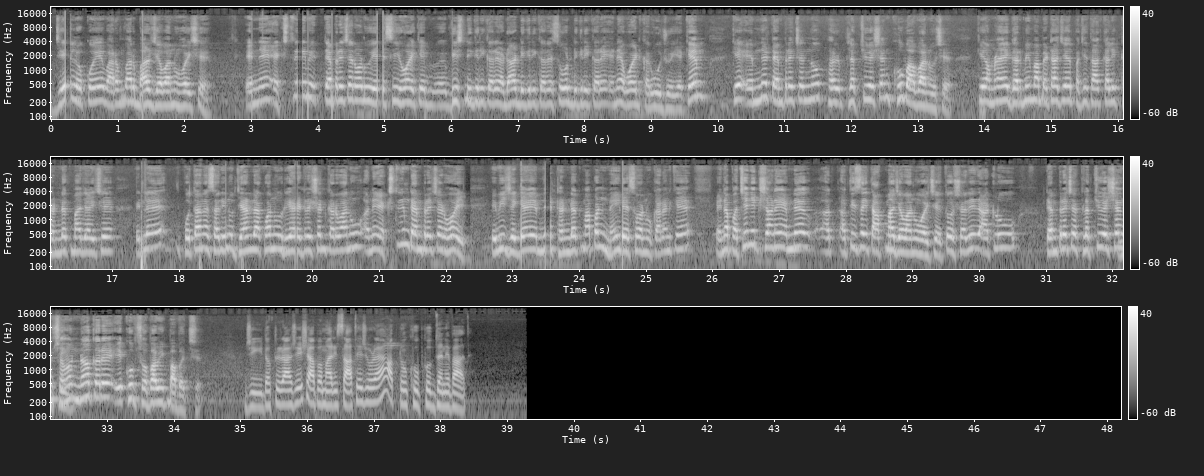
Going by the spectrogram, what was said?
જે લોકોએ વારંવાર બહાર જવાનું હોય છે એમને એક્સ્ટ્રીમ ટેમ્પરેચરવાળું એસી હોય કે વીસ ડિગ્રી કરે, અઢાર ડિગ્રી કરે, સોળ ડિગ્રી કરે, એને અવોઇડ કરવું જોઈએ. કેમ? કે એમને ટેમ્પરેચરનું ફ્લક્ચ્યુએશન ખૂબ આવવાનું છે. કે હમણાં એ ગરમીમાં બેઠા છે, પછી તાત્કાલિક ઠંડકમાં જાય છે, એટલે પોતાના શરીરનું ધ્યાન રાખવાનું રિહાઇડ્રેશન કરવાનું અને એક્સ્ટ્રીમ ટેમ્પરેચર હોય એવી જગ્યાએ એમને ઠંડકમાં પણ નહીં બેસવાનું. કારણ કે એના પછીની ક્ષણે એમને અતિશય તાપમાં જવાનું હોય છે. તો શરીર આટલું ટેમ્પરેચર ફ્લક્ચ્યુએશન સહન ન કરે એ ખૂબ સ્વાભાવિક બાબત છે. જી ડૉક્ટર રાજેશ આપ અમારી સાથે જોડાયા. આપનો ખૂબ ખૂબ ધન્યવાદ.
